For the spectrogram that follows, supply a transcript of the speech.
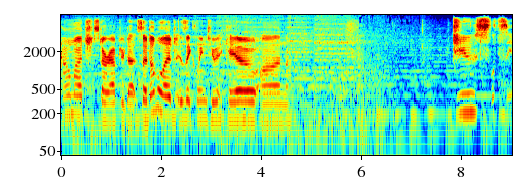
how much Star Staraptor does. So Double Edge is a clean 2-hit KO on Juice. Let's see,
